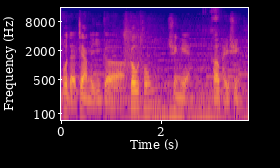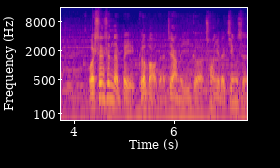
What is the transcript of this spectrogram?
部的这样的一个沟通、训练和培训，我深深的被格宝的这样的一个创业的精神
